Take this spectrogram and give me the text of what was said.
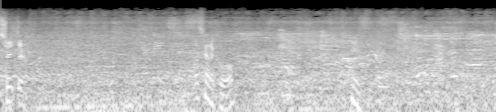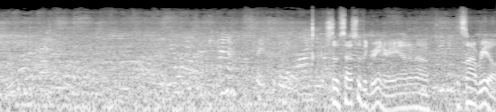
Straight through. That's kind of cool. Hmm. She's obsessed with the greenery. I don't know. It's not real.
